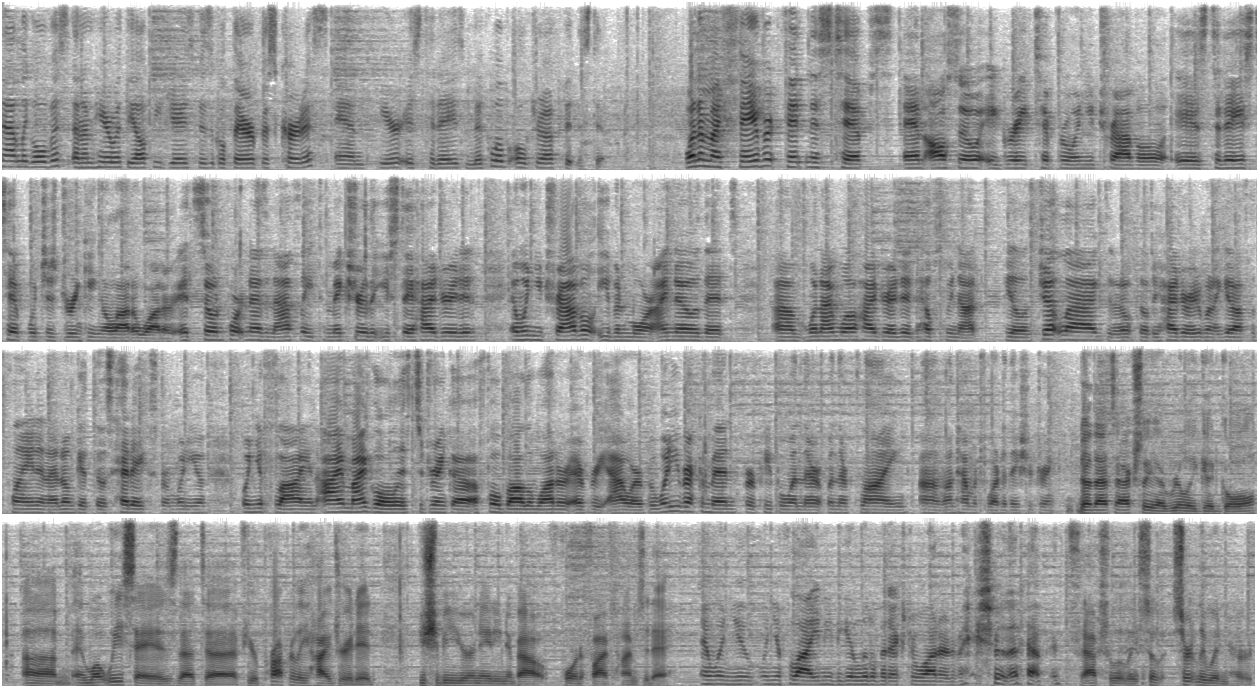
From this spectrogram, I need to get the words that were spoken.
Natalie Gulbis, and I'm here with the LPGA's physical therapist, Curtis, and here is today's Michelob Ultra fitness tip. One of my favorite fitness tips, and also a great tip for when you travel, is today's tip, which is drinking a lot of water. It's so important as an athlete to make sure that you stay hydrated, and when you travel, even more. I know that um, when I'm well hydrated, it helps me not feel as jet lagged, and I don't feel dehydrated when I get off the plane, and I don't get those headaches from when you when you fly. And I, my goal is to drink a, a full bottle of water every hour. But what do you recommend for people when they're when they're flying um, on how much water they should drink? No, that's actually a really good goal. Um, and what we say is that uh, if you're properly hydrated, you should be urinating about four to five times a day. And when you when you fly, you need to get a little bit extra water to make sure that happens. Absolutely. So certainly wouldn't hurt.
